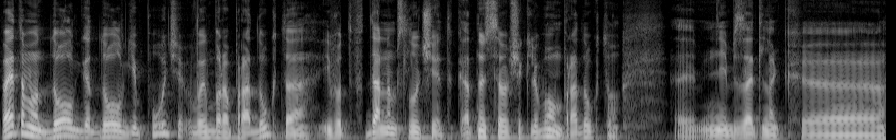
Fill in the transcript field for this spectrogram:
Поэтому долго-долгий путь выбора продукта, и вот в данном случае это относится вообще к любому продукту, Э, не обязательно к э,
